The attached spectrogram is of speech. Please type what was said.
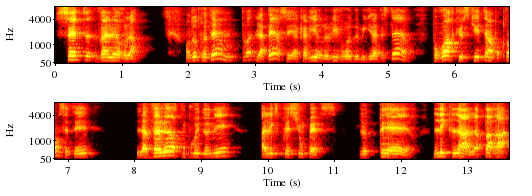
cette valeur-là. En d'autres termes, la Perse, il n'y a qu'à lire le livre de Megillat Esther pour voir que ce qui était important, c'était la valeur qu'on pouvait donner à l'expression perse. Le PR, l'éclat, l'apparat.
